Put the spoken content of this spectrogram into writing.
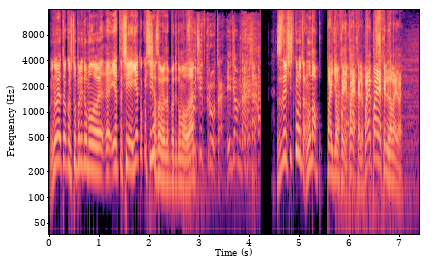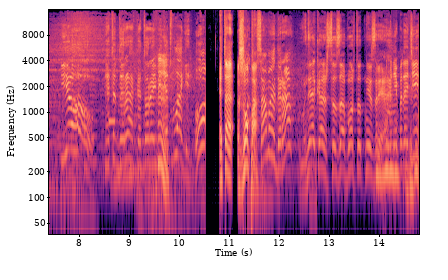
Ну, я только что придумал, э, э, это, точнее, я только сейчас об этом придумал, да? Звучит круто. Идем дальше. Звучит круто. Ну, нам, пойдем, поехали, поехали, поехали, давай, давай. Йоу! Это дыра, которая Хм. ведет в лагерь. Это жопа. Та самая дыра? Мне кажется, забор тут не зря. Мне подойти?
